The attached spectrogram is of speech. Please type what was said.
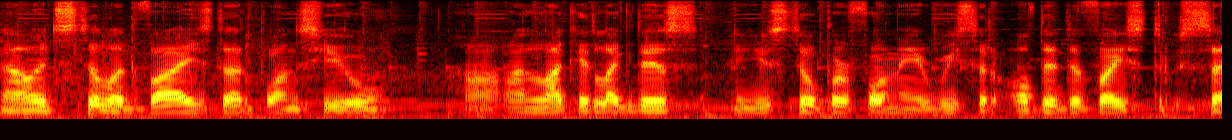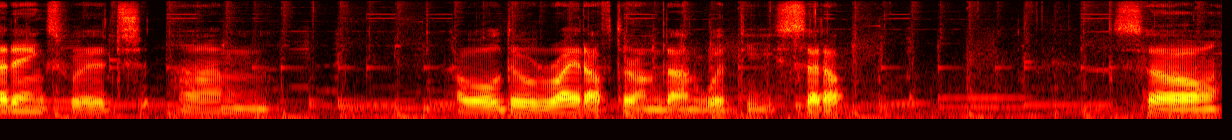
Now it's still advised that once you uh, unlock it like this you still perform a reset of the device through settings which um, I will do right after I'm done with the setup. So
